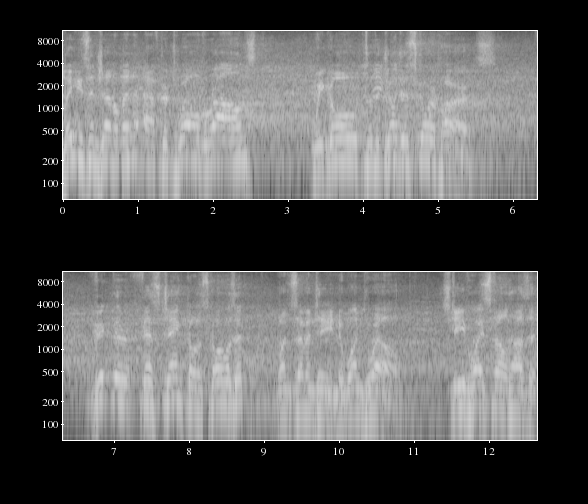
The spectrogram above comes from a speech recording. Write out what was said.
Ladies and gentlemen, after 12 rounds, we go to the judges' scorecards. Victor Fesechko scores it 117 to 112. Steve Weisfeld has it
